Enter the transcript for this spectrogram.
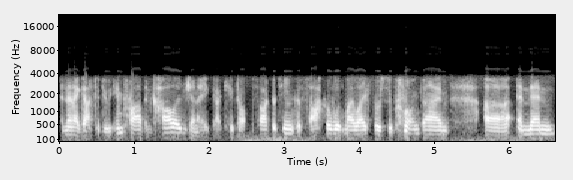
And then I got to do improv in college, and I got kicked off the soccer team because soccer was my life for a super long time. Uh, and then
